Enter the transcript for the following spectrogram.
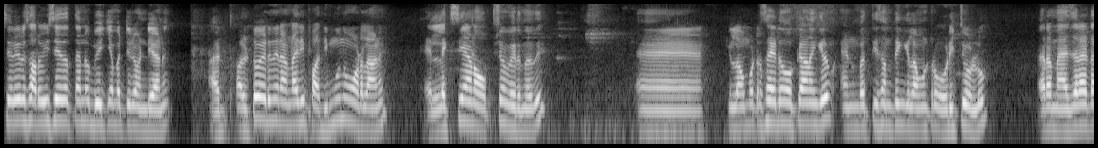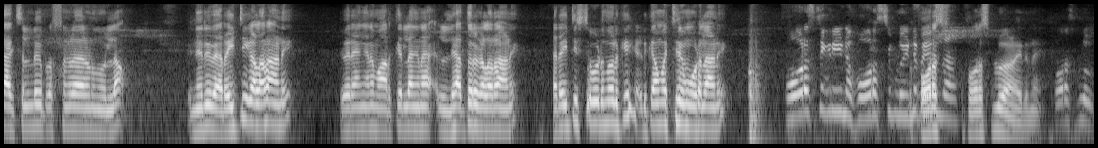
ചെറിയൊരു സർവീസ് ചെയ്താൽ തന്നെ ഉപയോഗിക്കാൻ പറ്റിയൊരു വണ്ടിയാണ്. അൾട്ടോ വരുന്നത് രണ്ടായിരത്തി പതിമൂന്ന് മോഡലാണ് എൽ എക്സി ആണ് ഓപ്ഷൻ വരുന്നത്. കിലോമീറ്റർ സൈഡ് നോക്കുകയാണെങ്കിലും എൺപത്തി സംതിങ് കിലോമീറ്റർ ഓടിച്ചുള്ളൂ വേറെ മേജറായിട്ട് ആക്സിഡന്റ് പ്രശ്നങ്ങൾ കാര്യമൊന്നുമില്ല പിന്നെ ഒരു വെറൈറ്റി കളറാണ് ഇവരെ അങ്ങനെ മാർക്കറ്റിൽ അങ്ങനെ ഇല്ലാത്തൊരു കളറാണ് വെറൈറ്റി ഇഷ്ടപ്പെടുന്നവർക്ക് എടുക്കാൻ പറ്റിയ മോഡലാണ്. Forest green forest blue forest forest blue ആണ് വരുന്നത്. ഫോറസ്റ്റ് ബ്ലൂ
